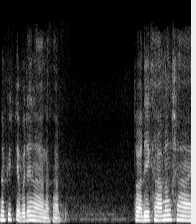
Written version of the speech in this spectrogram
น้ำพริกเก็บไว้ได้นานเหรอครับ สวัสดีครับน้องชาย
